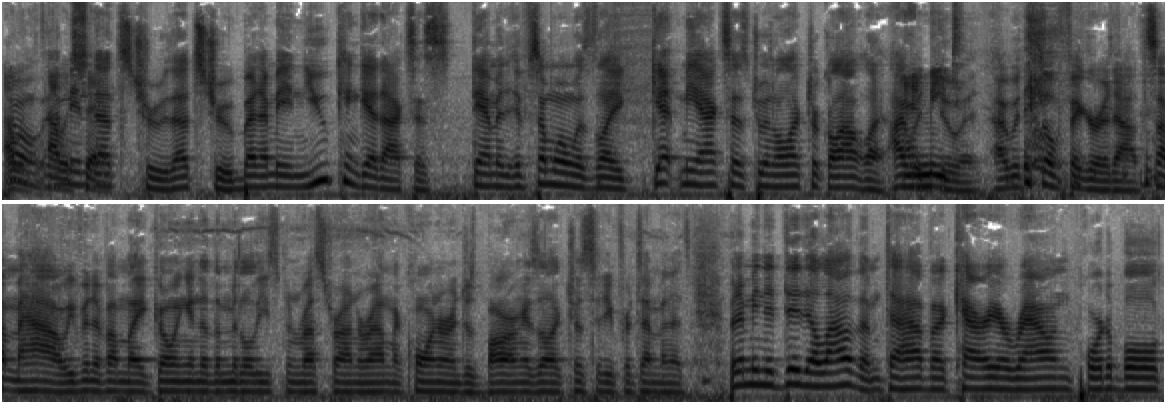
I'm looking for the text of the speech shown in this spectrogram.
I, would, oh, I, I mean say. that's true. That's true. But I mean, you can get access. Damn it! If someone was like, "Get me access to an electrical outlet," I And would do it. I would still figure it out somehow, even if I'm like going into the Middle Eastern restaurant around the corner and just borrowing his electricity for ten minutes. But I mean, it did allow them to have a carry around portable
